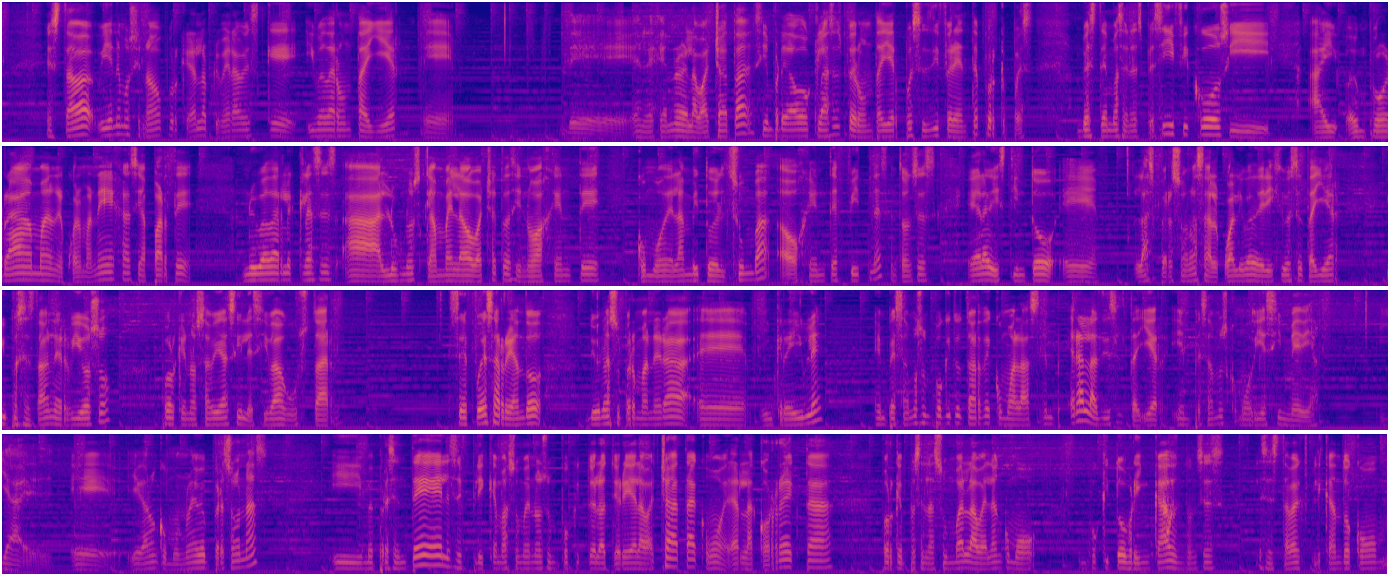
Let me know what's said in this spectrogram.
Estaba bien emocionado porque era la primera vez que iba a dar un taller eh, de, en el género de la bachata. Siempre he dado clases, pero un taller pues es diferente porque pues ves temas en específicos y hay un programa en el cual manejas y aparte no iba a darle clases a alumnos que han bailado bachata, sino a gente como del ámbito del zumba o gente fitness. Entonces era distinto eh, las personas al cual iba dirigido este taller y pues estaba nervioso porque no sabía si les iba a gustar. Se fue desarrollando de una super manera eh, increíble. Empezamos un poquito tarde, como a las. Em, era las 10 el taller y empezamos como 10 y media ya eh, eh, llegaron como nueve personas y me presenté, les expliqué más o menos un poquito de la teoría de la bachata, cómo bailar la correcta, porque pues en la zumba la bailan como un poquito brincado, entonces les estaba explicando cómo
